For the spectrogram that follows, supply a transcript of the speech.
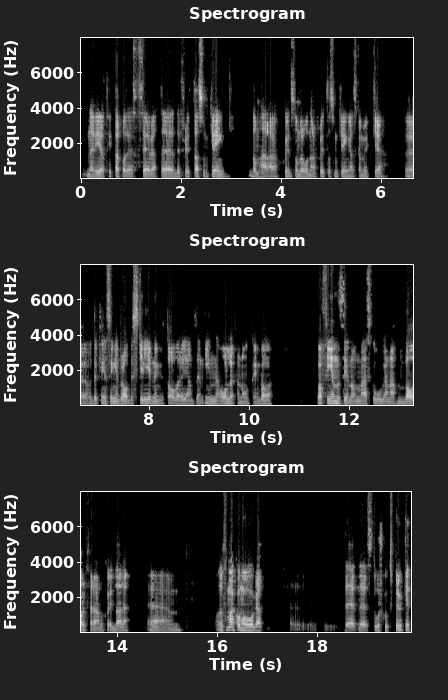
när vi har tittat på det så ser vi att det, det flyttas omkring. De här skyddsområdena flyttas omkring ganska mycket. Eh, det finns ingen bra beskrivning av vad det egentligen innehåller för någonting. Vad, vad finns inom de här skogarna? Varför är de skyddade? Eh, och då får man komma ihåg att eh, det, det storskogsbruket,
